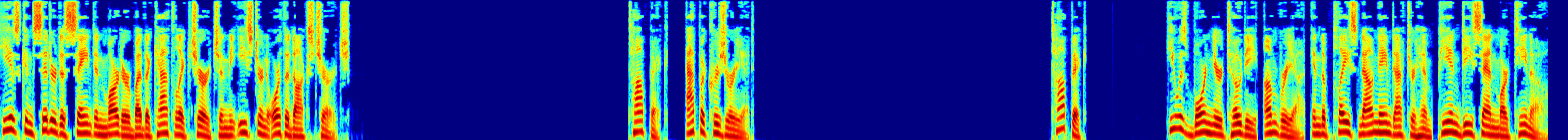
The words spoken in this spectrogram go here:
He is considered a saint and martyr by the Catholic Church and the Eastern Orthodox Church. Apocrisiariate He was born near Todi, Umbria, in the place now named after him Pian di San Martino.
